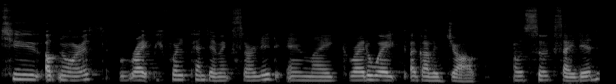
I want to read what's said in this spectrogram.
to up north right before the pandemic started and like right away i got a job. I was so excited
